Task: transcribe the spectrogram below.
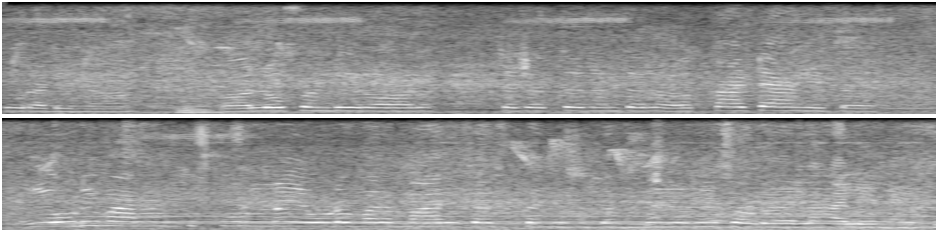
कुराडीनं लोखंडी रॉड त्याच्यात नंतर काट्या आहेत. एवढी मारहाण की पूर्ण एवढं मला मारत असताना सुद्धा कुणीही सोडवायला आले नाहीत.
